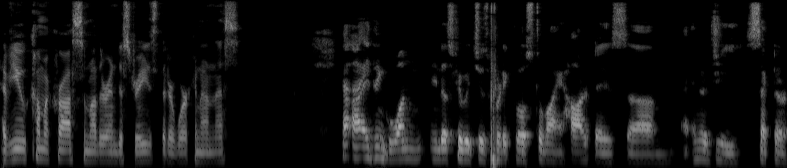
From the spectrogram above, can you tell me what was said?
have you come across some other industries that are working on this? I think one industry which is pretty close to my heart is um, energy sector.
